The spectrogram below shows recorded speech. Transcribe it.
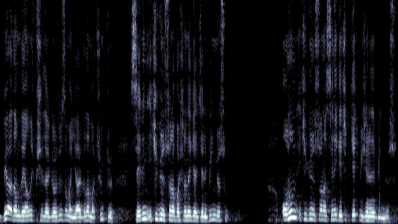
Bir adamda yanlış bir şeyler gördüğün zaman yargılama. Çünkü senin iki gün sonra başına ne geleceğini bilmiyorsun. Onun iki gün sonra seni geçip geçmeyeceğini de bilmiyorsun.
